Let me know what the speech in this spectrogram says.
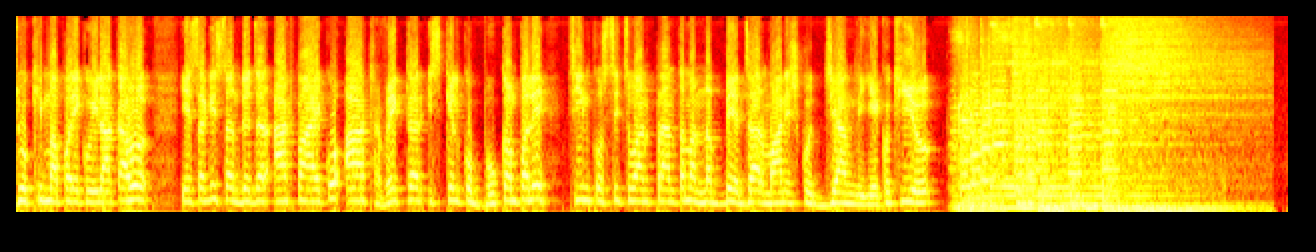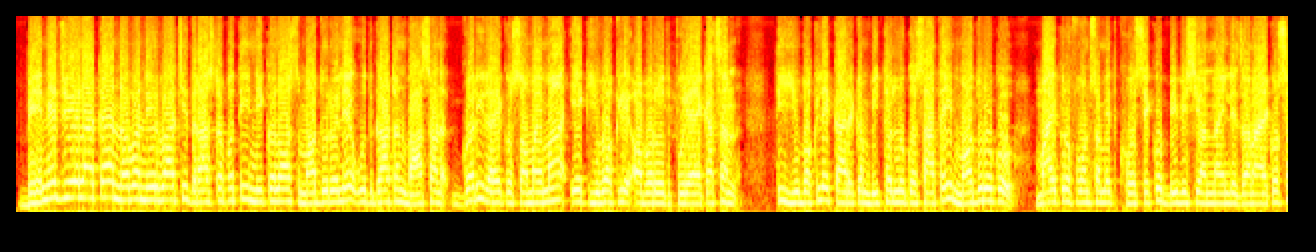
जोखिममा परेको इलाका हो। यसअघि सन् दुई हजार आठमा आएको आठ रेक्टर स्केलको भूकम्पले चीनको सिचुवान प्रान्तमा नब्बे हजार मानिसको ज्यान लिएको थियो। भेनेजुएलाका नवनिर्वाचित राष्ट्रपति निकोलस मदुरोले उद्घाटन भाषण गरिरहेको समयमा एक युवकले अवरोध पुर्याएका छन्। ती युवकले कार्यक्रम बिथल्नुको साथै मदुरोको माइक्रोफोन समेत खोसेको बीबीसी अनलाइनले जनाएको छ।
